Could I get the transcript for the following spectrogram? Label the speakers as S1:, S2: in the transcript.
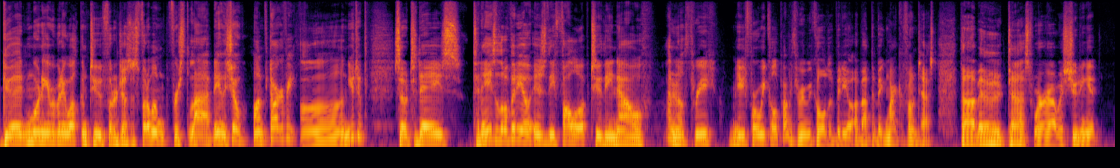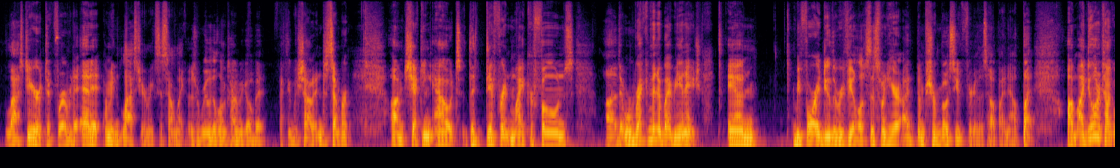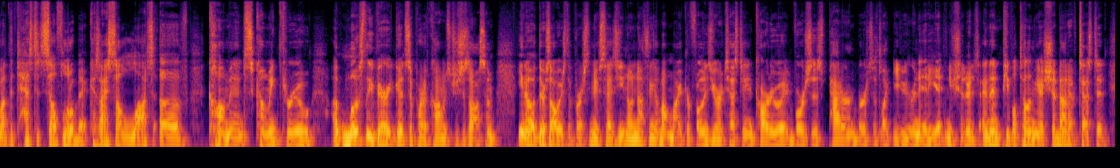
S1: Good morning, everybody. Welcome to PhotoJoseph's Photo Moment, first live daily show on photography on YouTube. So today's today's little video is the follow up to the now I don't know three maybe four week old probably three week old video about the big microphone test, the big test where I was shooting it last year. It took forever to edit. I mean, last year makes it sound like it was really a long time ago, but I think we shot it in December. Um, checking out the different microphones uh, that were recommended by B&H and before I do the reveal, it's this one here. I, am sure most of you figured this out by now, but um, I do want to talk about the test itself a little bit because I saw lots of comments coming through, uh, mostly very good supportive comments, which is awesome. You know, there's always the person who says, you know nothing about microphones. You were testing cardioid versus pattern versus like you're an idiot and you shouldn't. And then people telling me I should not have tested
